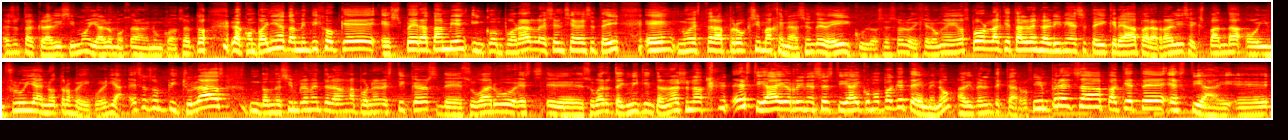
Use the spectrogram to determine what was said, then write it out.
Eso está clarísimo, ya lo mostraron en un concepto. La compañía también dijo que espera también incorporar la esencia de STI en nuestra próxima generación de vehículos. Eso lo dijeron ellos, por la que tal vez la línea STI creada para rally se expanda o influya en otros vehículos. Ya, esas son pichuladas donde simplemente le van a poner stickers de Subaru, eh, Subaru Technique International, STI, Rines STI como paquete M, ¿no? A diferentes carros. Impresa, paquete STI, eh,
